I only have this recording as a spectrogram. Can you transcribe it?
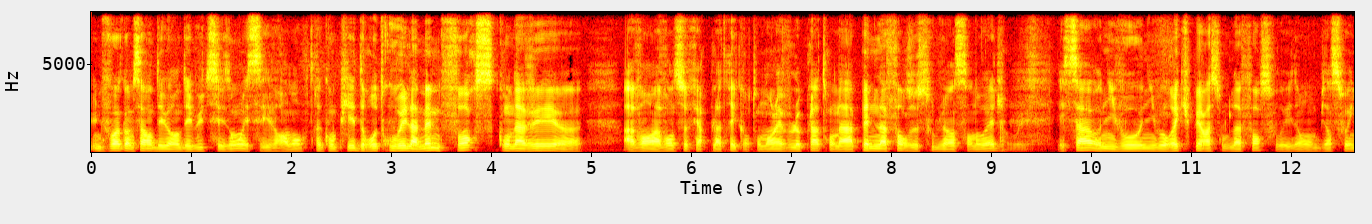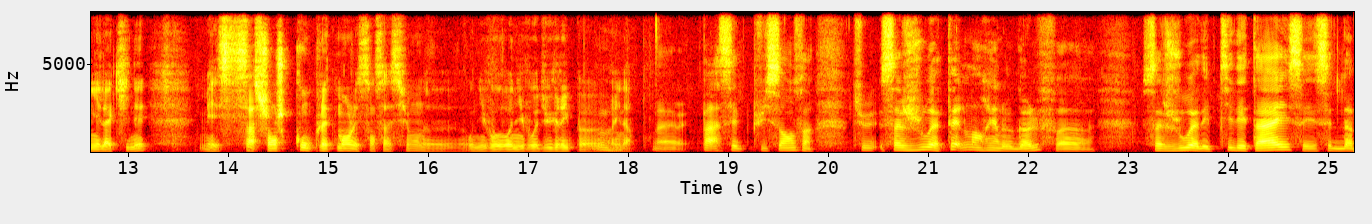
une fois comme ça en début, en début de saison, et c'est vraiment très compliqué de retrouver la même force qu'on avait euh, avant, avant de se faire plâtrer. Quand on enlève le plâtre, on a à peine la force de soulever un sandwich. Ah oui. Et ça, au niveau, au niveau récupération de la force, il faut évidemment bien soigner la kiné. Mais ça change complètement les sensations de- au, niveau, au niveau du grip, euh, Mhm. Rina. Ouais, ouais. Pas assez de puissance. Tu, ça se joue à tellement rien le golf. euh, ça se joue à des petits détails. C'est de la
